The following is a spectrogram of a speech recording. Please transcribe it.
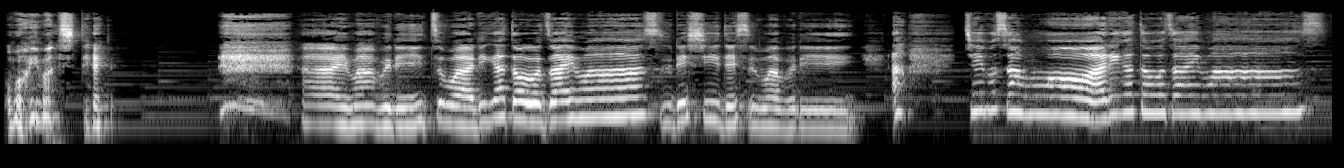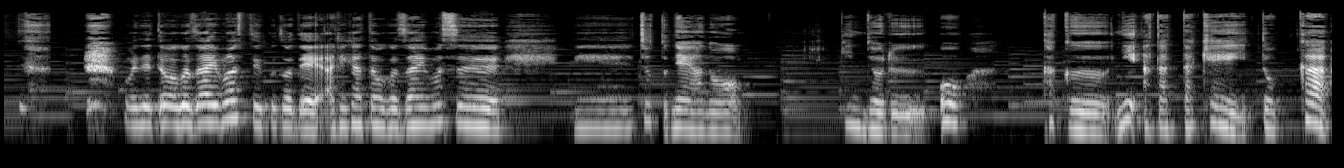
思いまして はい、マーブリン、いつもありがとうございます。嬉しいです、マーブリン。あ、チェーブさんもありがとうございます。おめでとうございます。ということで、ありがとうございます。えー、ちょっとね、あの、Kindle を書くにあたった経緯とか、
